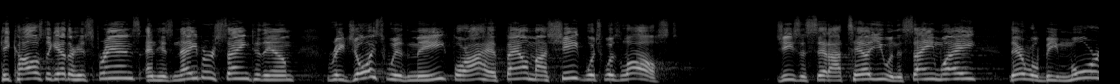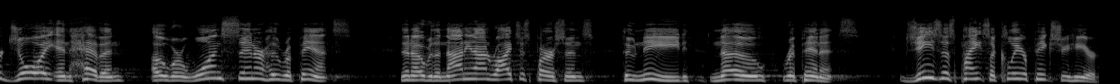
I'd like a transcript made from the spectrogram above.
he calls together his friends and his neighbors, saying to them, Rejoice with me, for I have found my sheep which was lost. Jesus said, I tell you, in the same way, there will be more joy in heaven over one sinner who repents than over the 99 righteous persons who need no repentance. Jesus paints a clear picture here.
